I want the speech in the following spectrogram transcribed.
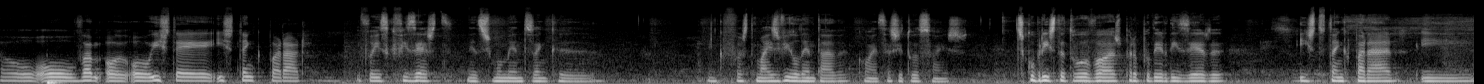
ou, ou, ou, ou isto é isto tem que parar. E foi isso que fizeste nesses momentos em que em que foste mais violentada com essas situações descobriste a tua voz para poder dizer isto tem que parar e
